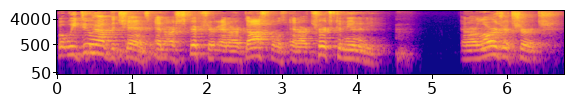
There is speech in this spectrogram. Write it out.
But we do have the chance, and our scripture, and our gospels, and our church community and our larger church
